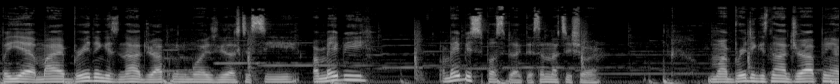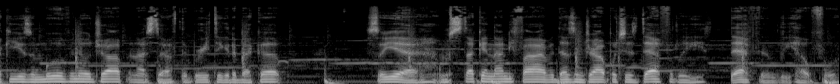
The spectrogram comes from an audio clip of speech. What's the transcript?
But yeah, my breathing is not dropping anymore as you guys can see. Or maybe, or maybe it's supposed to be like this. I'm not too sure. My breathing is not dropping. I can use a move and it'll drop and I still have to breathe to get it back up. So yeah, I'm stuck at 95. It doesn't drop, which is definitely, definitely helpful.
